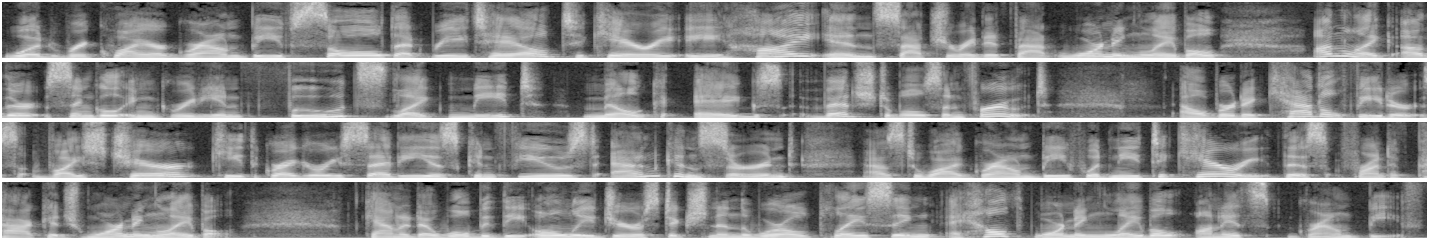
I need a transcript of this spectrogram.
would require ground beef sold at retail to carry a high in saturated fat warning label, unlike other single ingredient foods like meat, milk, eggs, vegetables, and fruit. Alberta Cattle Feeders Vice Chair Keith Gregory said he is confused and concerned as to why ground beef would need to carry this front of package warning label. Canada will be the only jurisdiction in the world placing a health warning label on its ground beef.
